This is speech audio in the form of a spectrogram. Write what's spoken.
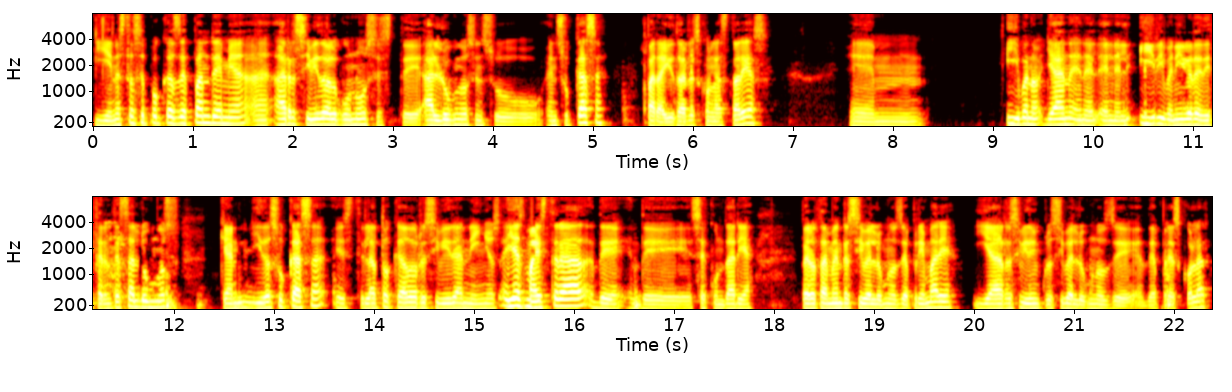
y en estas épocas de pandemia ha, recibido algunos este, alumnos en su, en su casa para ayudarles con las tareas. Em, y bueno, ya en el, en el, ir y venir de diferentes alumnos que han ido a su casa, este, le ha tocado recibir a niños. Ella es maestra de, de secundaria, pero también recibe alumnos de primaria y ha recibido inclusive alumnos de, preescolar.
